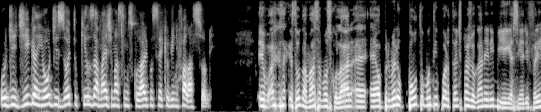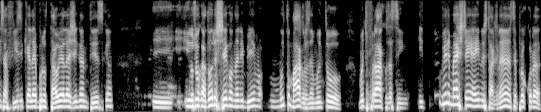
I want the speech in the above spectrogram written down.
o Didi ganhou 18 quilos a mais de massa muscular. E gostaria que o Vini falasse sobre. Eu acho que essa questão da massa muscular é, é o primeiro ponto muito importante para jogar na NBA. Assim, a diferença física ela é brutal e ela é gigantesca. E, e, os jogadores chegam na NBA muito magros, né? muito, muito fracos. assim. Vira e mexe tem aí no Instagram, você procura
